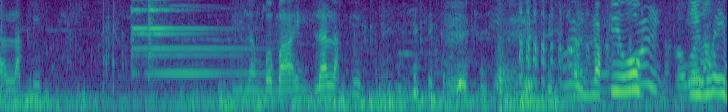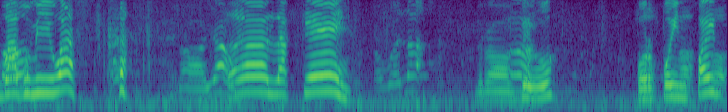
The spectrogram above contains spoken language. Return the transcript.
Lalaki. Hindi lang babae, lalaki. Ang laki oh. Ibo iba bumiwas. Sayang. Ah, laki. Nawala. Grabe oh. 4.5. Oh,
